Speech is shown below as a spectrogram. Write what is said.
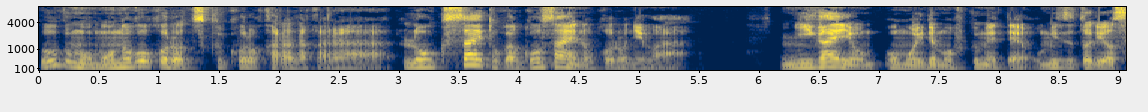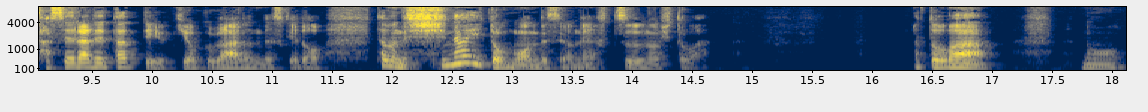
僕も物心つく頃からだから、6歳とか5歳の頃には、苦い思い出も含めてお水取りをさせられたっていう記憶があるんですけど、多分ね、しないと思うんですよね、普通の人は。あとは、の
